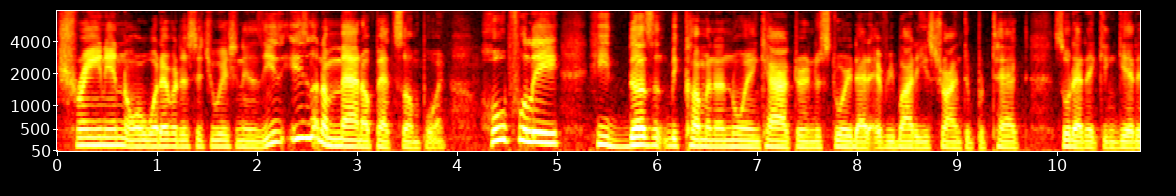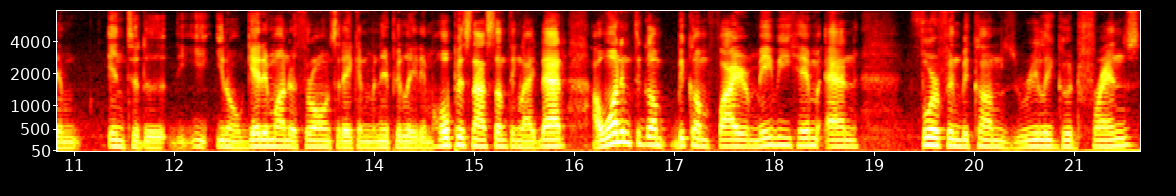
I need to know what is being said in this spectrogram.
training or whatever the situation is. He's he's gonna man up at some point hopefully he doesn't become an annoying character in the story that everybody is trying to protect so that they can get him into the you know get him on the throne so they can manipulate him. Hope it's not something like that. I want him to come become fire. Maybe him and thorfinn becomes really good friends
